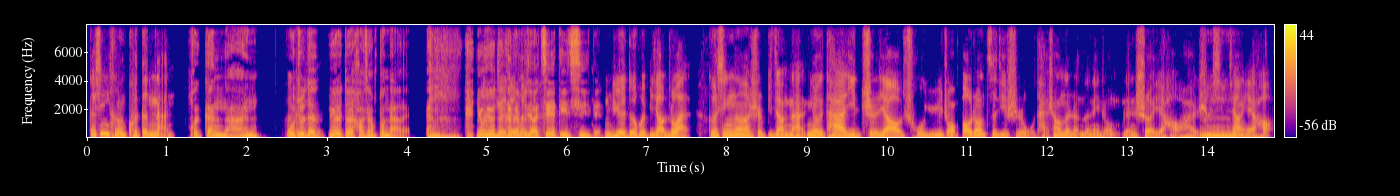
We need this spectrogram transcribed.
歌星可能会更难，会更难。我觉得乐队好像不难哎，因为乐队可能比较接地气一点。乐队会比较乱，歌星呢是比较难，因为他一直要处于一种包装自己是舞台上的人的那种人设也好，还是形象也好。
